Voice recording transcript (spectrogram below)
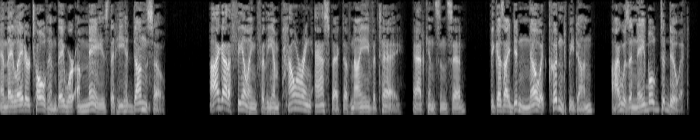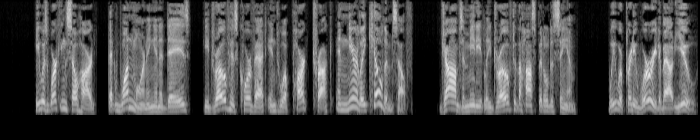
and they later told him they were amazed that he had done so. I got a feeling for the empowering aspect of naivete, Atkinson said. Because I didn't know it couldn't be done, I was enabled to do it. He was working so hard that one morning in a daze, he drove his Corvette into a parked truck and nearly killed himself. Jobs immediately drove to the hospital to see him. We were pretty worried about you,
